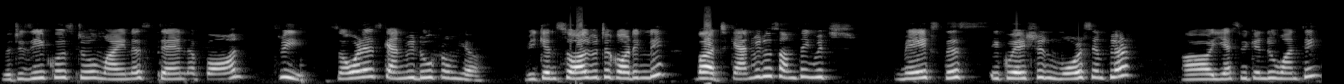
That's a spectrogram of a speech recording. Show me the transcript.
which is equals to minus 10 upon 3. So what else can we do from here? We can solve it accordingly but can we do something which makes this equation more simpler? Uh, yes we can do one thing.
